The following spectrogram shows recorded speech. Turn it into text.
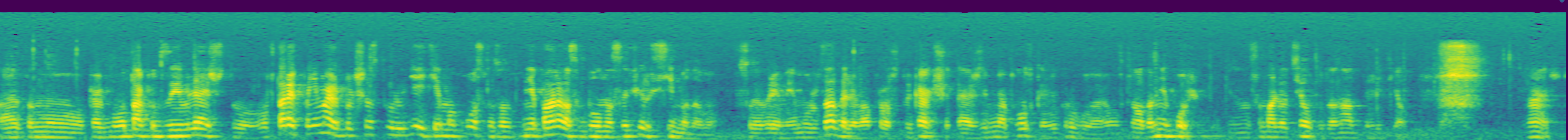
Поэтому, как бы вот так вот заявлять, что... Во-вторых, понимаешь, большинству людей тема космоса... Вот мне понравился был у нас эфир с Симоновым в свое время. Ему уже задали вопрос, ты как считаешь, Земля плоская или круглая? Он сказал, да мне пофиг. На самолет сел, куда надо, долетел. Знаешь,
